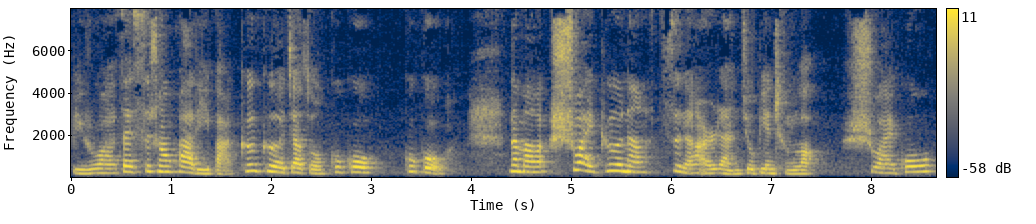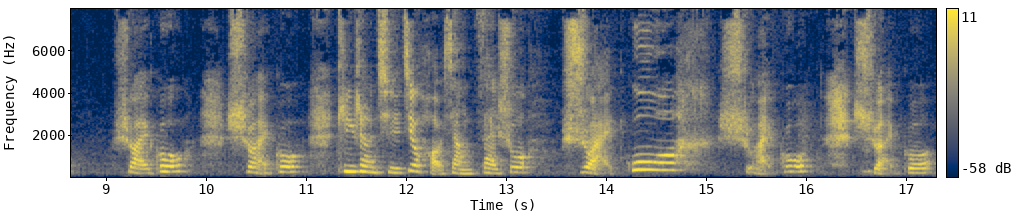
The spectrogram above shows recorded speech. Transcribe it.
比如啊，在四川话里，把哥哥叫做“哥哥哥哥”，那么帅哥呢，自然而然就变成了“帅锅帅锅帅锅”，听上去就好像在说“甩锅甩锅甩锅”。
